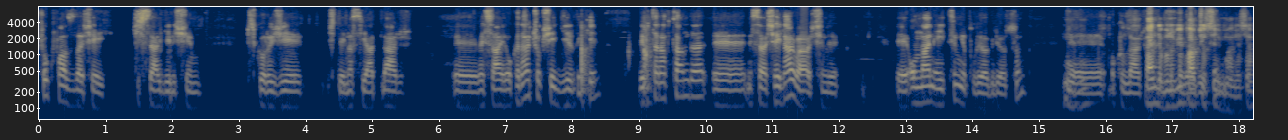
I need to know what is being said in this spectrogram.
çok fazla şey kişisel gelişim, psikoloji, işte nasihatler e, vesaire o kadar çok şey girdi ki ve bir taraftan da e, mesela şeyler var şimdi e, online eğitim yapılıyor biliyorsun. Hı hı. E, okullar. Ben de bunun bir parçasıyım için. maalesef.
